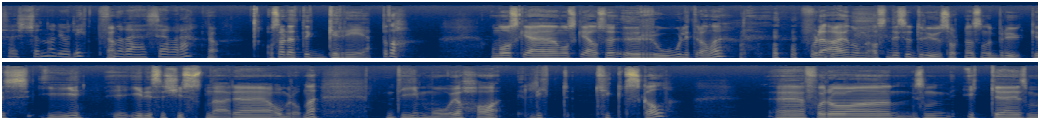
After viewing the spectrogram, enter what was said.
Så jeg skjønner det jo litt Ja. når jeg ser hva det er. Og så er det dette grepet, da. Og nå skal jeg, nå skal jeg også ro litt. For det er jo noe med altså disse druesortene som det brukes i, i, i disse kystnære områdene, de må jo ha litt tykt skall eh, for å liksom ikke liksom,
